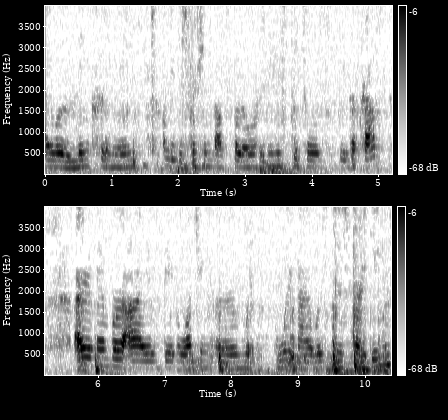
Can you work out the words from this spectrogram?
I will link her name on the description box below. Her name is Pootles Paper Crafts. I remember I've been watching her when, when I was just starting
